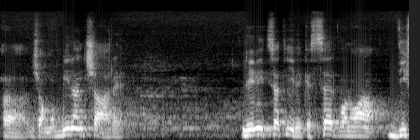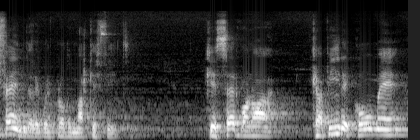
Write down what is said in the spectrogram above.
eh, diciamo, bilanciare le iniziative che servono a difendere quel product market fit, che servono a capire come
